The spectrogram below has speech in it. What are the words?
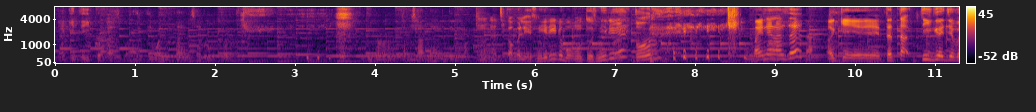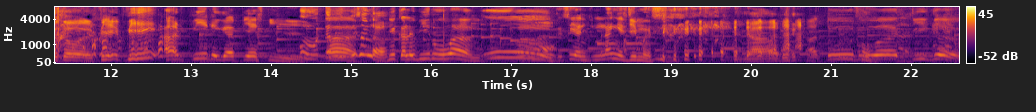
Ya, kita ikut lah sebab nanti wanita yang selalu betul. Nanti kalau tak salah, kau balik sendiri, dia bawa motor sendiri eh. Betul. Final answer? Okay, tetap tiga je betul. PAP, RP dengan PSP. Oh, Ah. dah salah. Dia colour biru bang. Oh. Oh. Kesian menangis James. Ya, dia Satu, dua, tiga.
